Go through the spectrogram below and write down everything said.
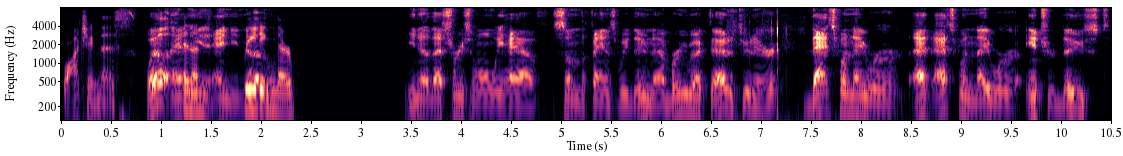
watching this Well, and and you, and you reading know, their you know that's the reason why we have some of the fans we do now. Bring back the Attitude Era. That's when they were. That, that's when they were introduced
